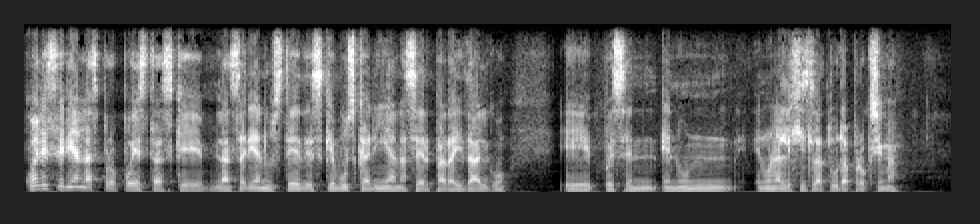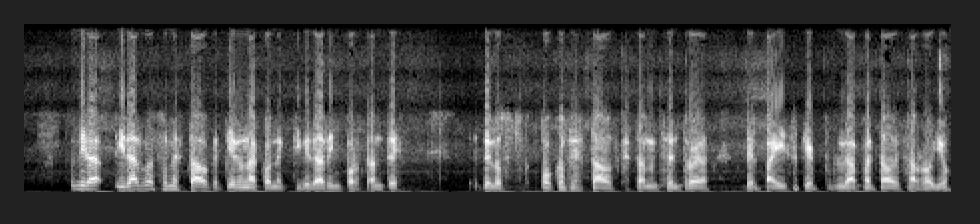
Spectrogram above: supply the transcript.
¿Cuáles serían las propuestas que lanzarían ustedes? ¿Qué buscarían hacer para Hidalgo eh, pues en, en, un, en una legislatura próxima? Mira, Hidalgo es un estado que tiene una conectividad importante. Es de los pocos estados que están en el centro del país que le ha faltado desarrollo.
